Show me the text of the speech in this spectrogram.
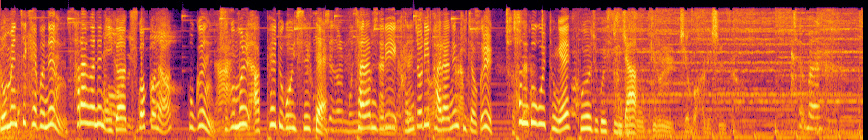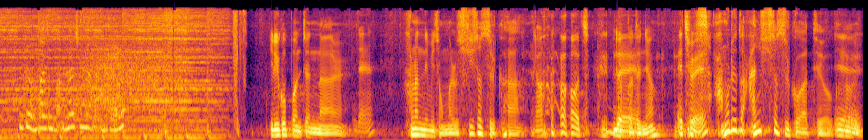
로맨틱 헤븐은 사랑하는 이가 죽었거나 혹은 죽음을 앞에 두고 있을 때 사람들이 간절히 바라는 기적을 천국을 통해 보여주고 있습니다. 제거하겠습니다. 제발 우리 엄마 좀 만나주면 안 돼요? 일곱 번째 날 네. 하나님이 정말로 쉬셨을까 어, 저- 그랬거든요. 네. 애초에. 아무래도 안 쉬셨을 것 같아요. 예. 그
